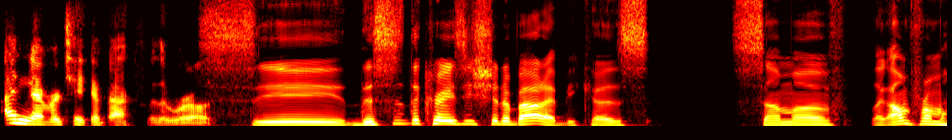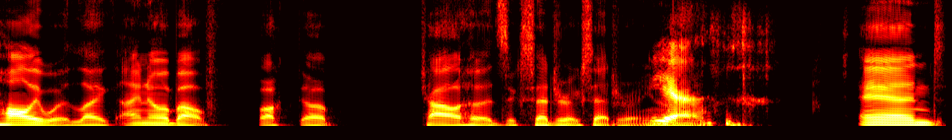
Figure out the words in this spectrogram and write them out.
I never take it back for the world. See, this is the crazy shit about it because some of like I'm from Hollywood, like I know about fucked up childhoods, et cetera, et cetera. you know? Yeah. And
